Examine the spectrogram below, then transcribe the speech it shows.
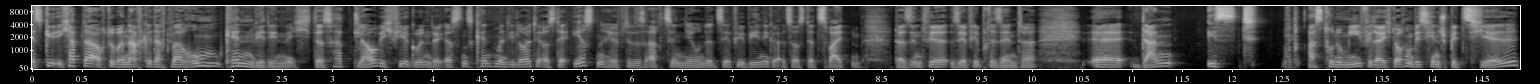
es, ich habe da auch drüber nachgedacht, warum kennen wir den nicht? Das hat, glaube ich, vier Gründe. Erstens kennt man die Leute aus der ersten Hälfte des 18. Jahrhunderts sehr viel weniger als aus der zweiten. Da sind wir sehr viel präsenter. Äh, dann ist Astronomie vielleicht doch ein bisschen speziell.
